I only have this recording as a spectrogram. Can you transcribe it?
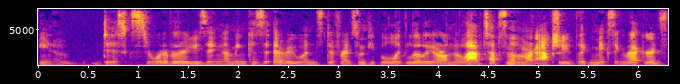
you know discs or whatever they're using, I mean, because everyone's different. Some people like literally are on their laptops. Some of them are actually like mixing records.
